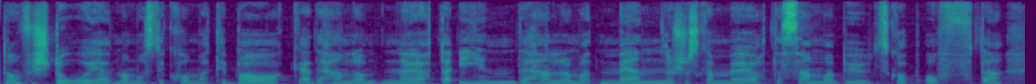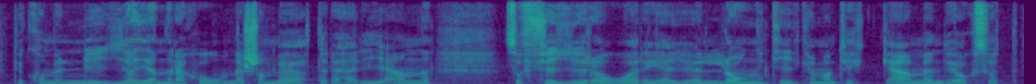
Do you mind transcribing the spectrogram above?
de förstår ju att man måste komma tillbaka, det handlar om att nöta in, det handlar om att människor ska möta samma budskap ofta. Det kommer nya generationer som möter det här igen. Så fyra år är ju en lång tid kan man tycka, men det är också ett,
